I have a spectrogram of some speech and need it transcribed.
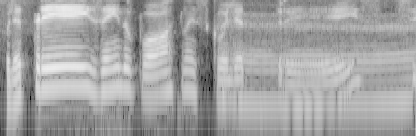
Escolha 3, hein, do Portland. Escolha 3. É... Se,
